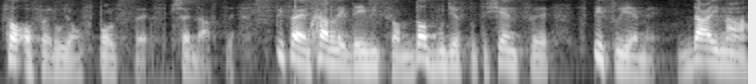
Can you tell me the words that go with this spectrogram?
co oferują w Polsce sprzedawcy. Wpisałem Harley Davidson do 20 tysięcy, wpisujemy Dyna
